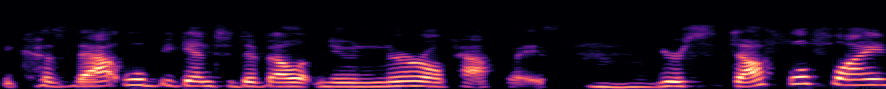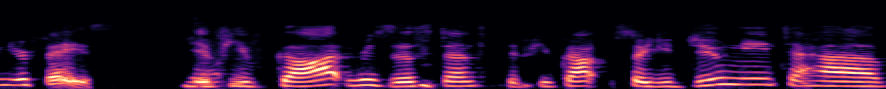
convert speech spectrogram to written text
because that will begin to develop new neural pathways. Mhm. Your stuff will fly in your face Yeah. if you've got resistance if you've got so you do need to have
